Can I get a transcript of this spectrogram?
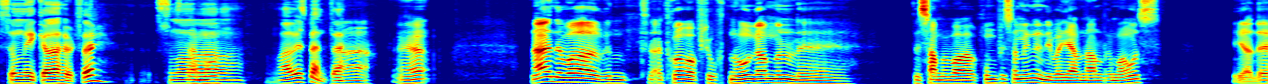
som vi ikke har hørt før. Så nå, nå er vi spente. Ja. Ja. Nei, det var rundt Jeg tror jeg var 14 år gammel. Det, det samme var kompisene mine. De var jevnaldrende med oss. Vi hadde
